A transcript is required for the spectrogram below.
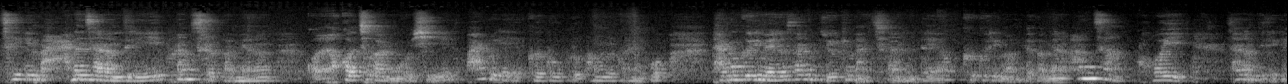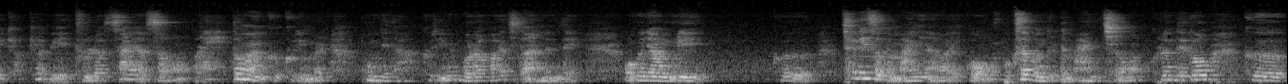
세계 많은 사람들이 프랑스를 가면 꼭 거쳐가는 곳이 파리의 그 루브르 박물관이고 다른 그림에는 사람들이 이렇게 많지가 않은데요. 그 그림 앞에 가면 항상 거의 사람들에게 겹겹이 둘러싸여서 오랫동안 그 그림을 봅니다. 그림이 뭐라고 하지도 않는데 어 그냥 우리 그 책에서도 많이 나와 있고 복사본들도 많죠. 그런데도 그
